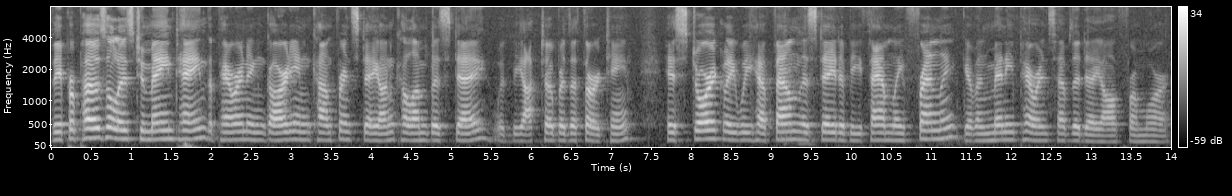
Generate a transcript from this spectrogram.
The proposal is to maintain the Parent and Guardian Conference Day on Columbus Day, would be October the 13th. Historically, we have found this day to be family-friendly, given many parents have the day off from work.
